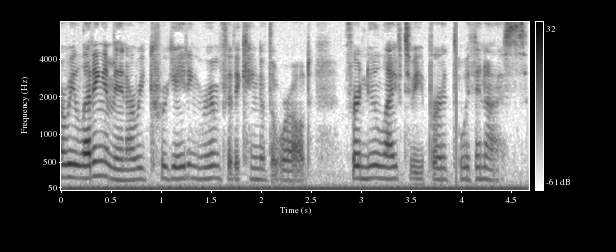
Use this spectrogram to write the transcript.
Are we letting him in? Are we creating room for the King of the world, for new life to be birthed within us?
